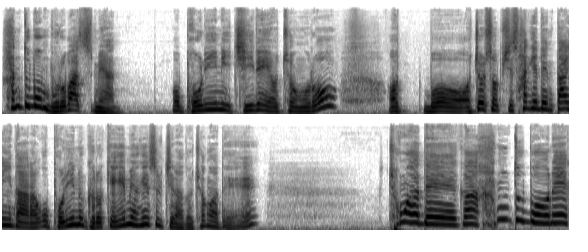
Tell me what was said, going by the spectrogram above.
한두 번 물어봤으면 뭐 본인이 지인의 요청으로 어, 뭐 어쩔 수 없이 사게 된 땅이다라고 본인은 그렇게 해명했을지라도 청와대에 청와대가 한두 번의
